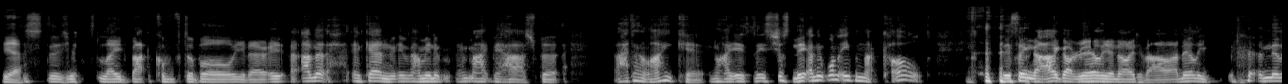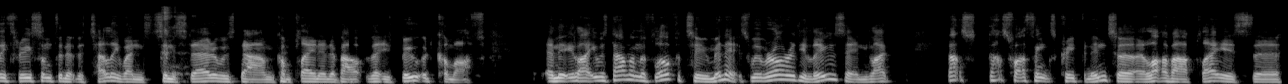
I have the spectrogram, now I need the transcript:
yeah, it's, they're just laid back, comfortable. You know, it, and uh, again, it, I mean, it, it might be harsh, but I don't like it. Like it's, it's just neat, and it wasn't even that cold. the thing that I got really annoyed about, I nearly I nearly threw something at the telly when Sinisterra was down, complaining about that his boot had come off, and it, like he was down on the floor for two minutes. We were already losing. Like that's that's what I think's creeping into a lot of our play is the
